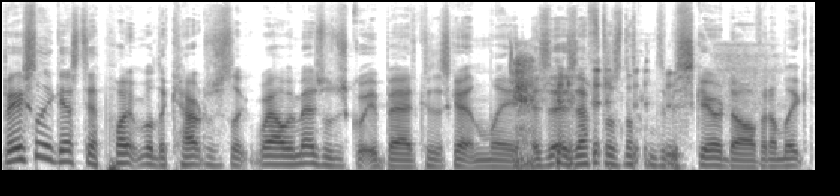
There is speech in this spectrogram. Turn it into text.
basically it gets to a point where the character's like, well, we might as well just go to bed because it's getting late, as, as if there's nothing to be scared of. And I'm like,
